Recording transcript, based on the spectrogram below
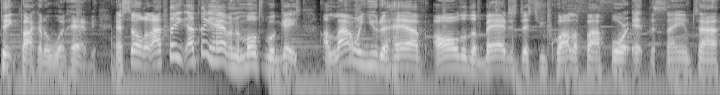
pickpocket or what have you. And so I think I think having the multiple gates, allowing you to have all of the badges that you qualify for at the same time,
